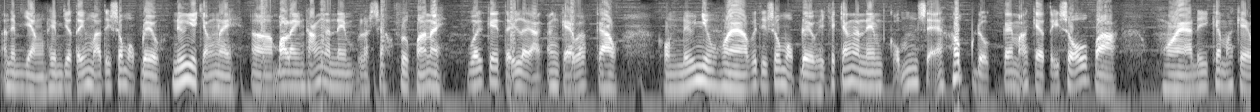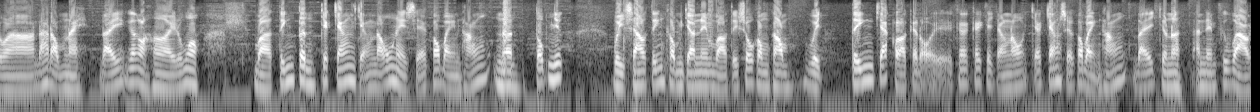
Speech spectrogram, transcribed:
anh em dằn thêm cho tiếng mã tỷ số một đều. Nếu như trận này à, ba lan thắng anh em là sẽ vượt mã này. Với cái tỷ lệ ăn kèo rất cao. Còn nếu như hòa với tỷ số một đều thì chắc chắn anh em cũng sẽ húp được cái mã kèo tỷ số và hòa đi cái mã kèo à, đá đồng này. Đấy rất là hời đúng không? Và tiến tin chắc chắn trận đấu này sẽ có bàn thắng nên tốt nhất. Vì sao tiến không cho anh em vào tỷ số 0-0 vì tiến chắc là cái đội cái cái, cái trận đấu chắc chắn sẽ có bàn thắng. Đấy cho nên anh em cứ vào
